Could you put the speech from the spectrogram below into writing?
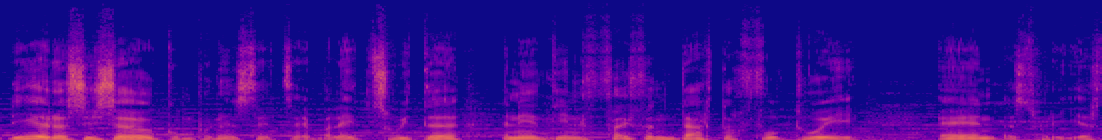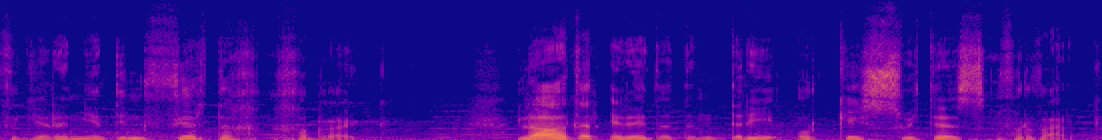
Die Russiese komponis het sy balletsuite in 1935 voltooi en is vir die eerste keer in 1940 gebruik. Later het dit in 3 orkessuites verwerk.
